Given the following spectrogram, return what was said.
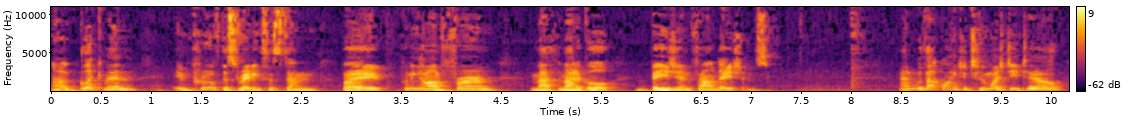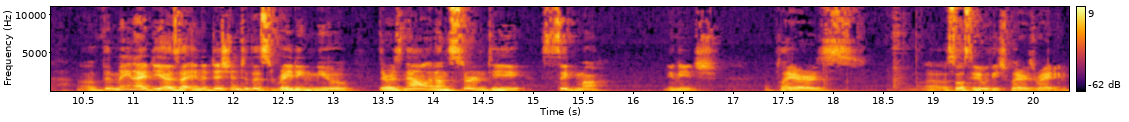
uh, Glickman improved this rating system by putting it on firm mathematical Bayesian foundations. And without going into too much detail, uh, the main idea is that in addition to this rating mu, there is now an uncertainty sigma in each player's uh, associated with each player's rating.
